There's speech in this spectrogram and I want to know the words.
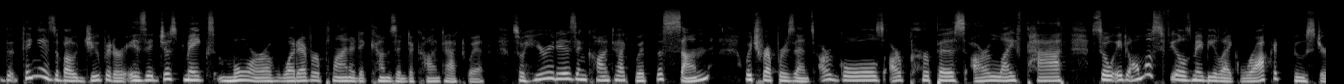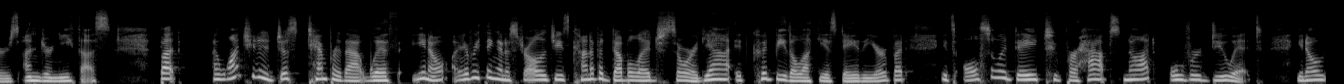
The thing is about Jupiter is it just makes more of whatever planet it comes into contact with. So here it is in contact with the sun, which represents our goals, our purpose, our life path. So it almost feels maybe like rocket boosters underneath us but I want you to just temper that with, you know, everything in astrology is kind of a double edged sword. Yeah, it could be the luckiest day of the year, but it's also a day to perhaps not overdo it. You know,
